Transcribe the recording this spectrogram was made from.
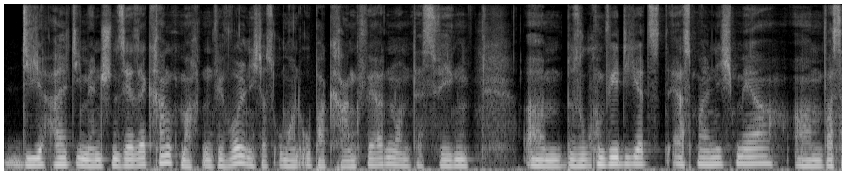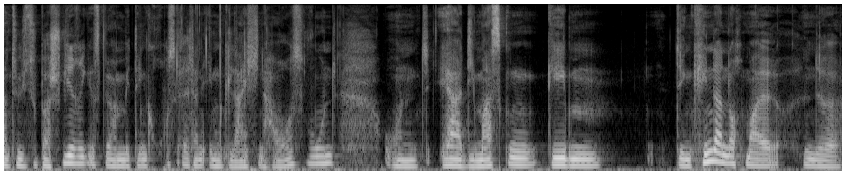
die halt die Menschen sehr, sehr krank macht. Und wir wollen nicht, dass Oma und Opa krank werden und deswegen ähm, besuchen wir die jetzt erstmal nicht mehr, ähm, was natürlich super schwierig ist, wenn man mit den Großeltern im gleichen Haus wohnt. Und ja, die Masken geben den Kindern nochmal eine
